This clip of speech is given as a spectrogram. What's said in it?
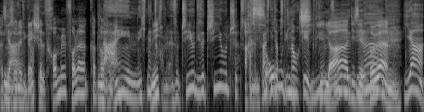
Also ja, so eine Wäschetrommel voller Kartoffeln? Nein, nicht eine nicht? Trommel. Also Chio, diese Chio-Chips-Trommel. Ich weiß nicht, ob es die, die noch gibt. Kennen ja, Sie? diese ja, Röhren. Ja,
